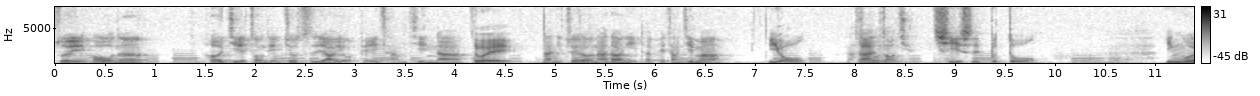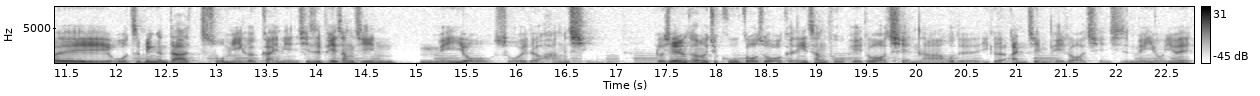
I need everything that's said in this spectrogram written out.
最后呢，和解重点就是要有赔偿金啦。对，那你最后拿到你的赔偿金吗？有，那是多少钱？其实不多。因为我这边跟大家说明一个概念，其实赔偿金没有所谓的行情。有些人可能会去 Google 说，我、哦、可能一张图赔多少钱啊，或者一个案件赔多少钱，其实没有，因为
